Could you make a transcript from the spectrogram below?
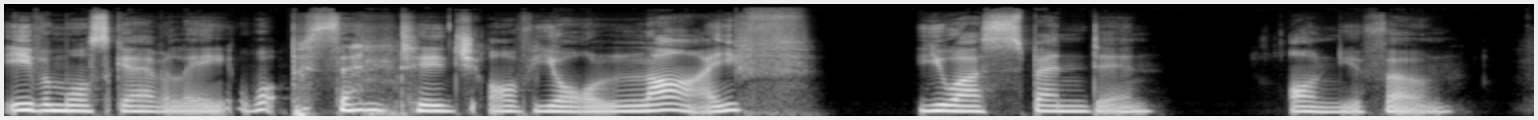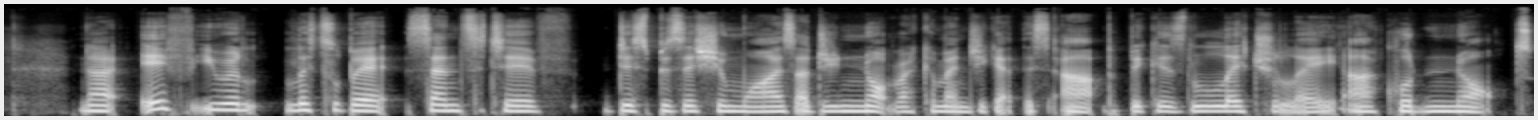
even more scarily, what percentage of your life you are spending on your phone. Now, if you're a little bit sensitive disposition wise, I do not recommend you get this app because literally I could not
